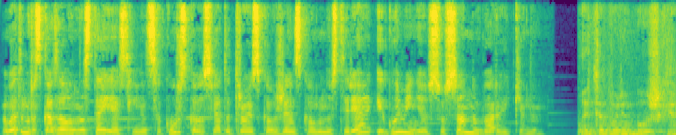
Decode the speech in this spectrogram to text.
Об этом рассказала настоятельница Курского Свято-Троицкого женского монастыря игуменя Сусанна Барыкина. Это воля Божья,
